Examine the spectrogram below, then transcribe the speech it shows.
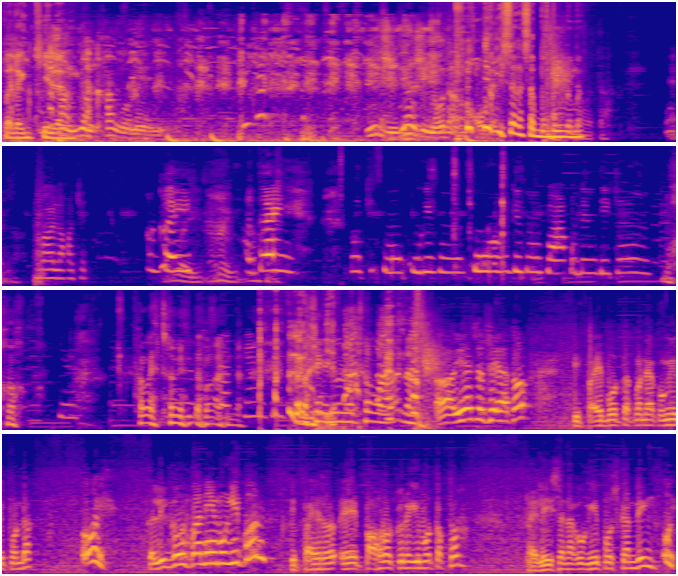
Palang chila. Yung isa na sa bubong naman. Bahala ka, Chet. Agay, agay. Ang kiss mo ko, kiss mo ko. Ang kiss mo pa ako din dito. Parang ito yung tawa na. Parang ito yung tawa na. Ah, yes, o siya to? Ipaibot ako na akong ipon, dak. Uy, kaligaw pa niyo mong ipon? Ipahirot, eh, pahurot ko ng ibot, doktor. Pailisan akong ipos kanding. Uy,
